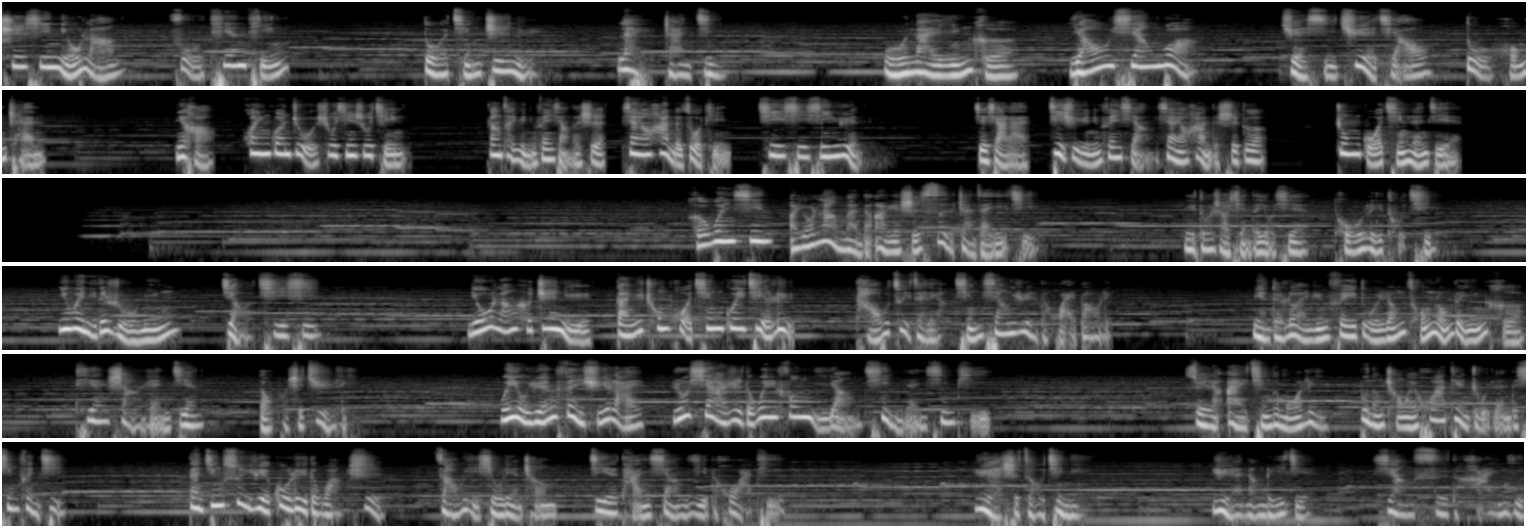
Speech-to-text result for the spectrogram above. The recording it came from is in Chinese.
痴心牛郎赴天庭，多情织女泪沾襟。无奈银河遥相望，却惜鹊桥渡红尘。你好，欢迎关注舒心抒情。刚才与您分享的是向遥汉的作品《七夕新韵》。接下来继续与您分享向遥汉的诗歌《中国情人节》。和温馨而又浪漫的二月十四站在一起，你多少显得有些土里土气，因为你的乳名叫七夕。牛郎和织女敢于冲破清规戒律，陶醉在两情相悦的怀抱里，面对乱云飞渡仍从容的银河。天上人间，都不是距离，唯有缘分徐来，如夏日的微风一样沁人心脾。虽然爱情的魔力不能成为花店主人的兴奋剂，但经岁月过滤的往事，早已修炼成街谈巷议的话题。越是走近你，越能理解相思的含义。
